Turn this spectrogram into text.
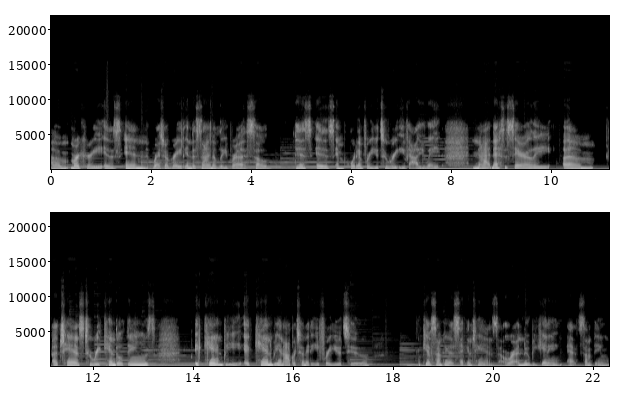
Um, Mercury is in retrograde in the sign of Libra. So this is important for you to reevaluate, not necessarily um, a chance to rekindle things, it can be it can be an opportunity for you to give something a second chance or a new beginning at something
